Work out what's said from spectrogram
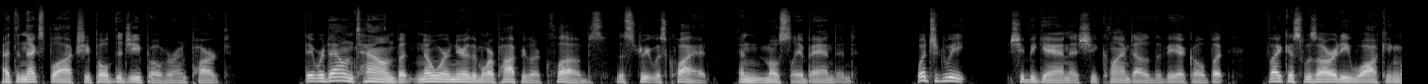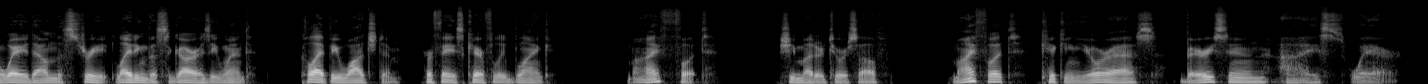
At the next block, she pulled the Jeep over and parked. They were downtown, but nowhere near the more popular clubs. The street was quiet and mostly abandoned. What should we. She began as she climbed out of the vehicle, but Vicus was already walking away down the street, lighting the cigar as he went. Calliope watched him, her face carefully blank. My foot, she muttered to herself. My foot kicking your ass very soon, I swear.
